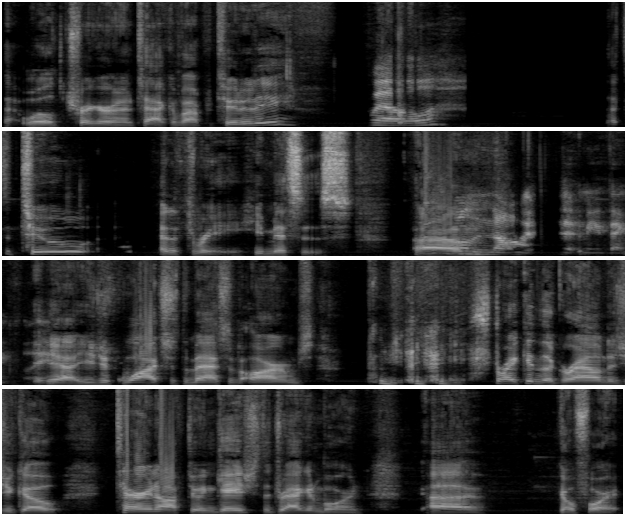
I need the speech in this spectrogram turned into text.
That will trigger an attack of opportunity. Will That's a two and a three. He misses. will Um, not hit me, thankfully. yeah, you just watch as the massive arms strike into the ground as you go tearing off to engage the Dragonborn. Uh, go for it.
